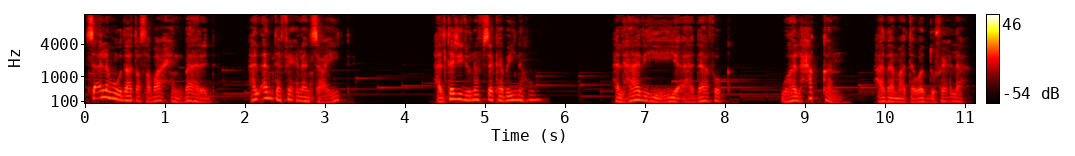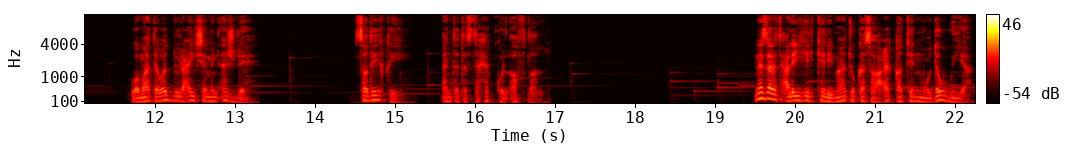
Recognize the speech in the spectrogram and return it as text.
سأله ذات صباح بارد هل أنت فعلا سعيد؟ هل تجد نفسك بينهم؟ هل هذه هي أهدافك؟ وهل حقا هذا ما تود فعله؟ وما تود العيش من أجله؟ صديقي أنت تستحق الأفضل. نزلت عليه الكلمات كصاعقة مدوية.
